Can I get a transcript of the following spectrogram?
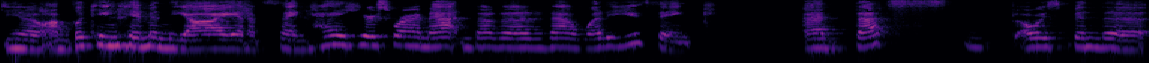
you know, I'm looking him in the eye and I'm saying, Hey, here's where I'm at and da da da da. What do you think? And that's always been the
